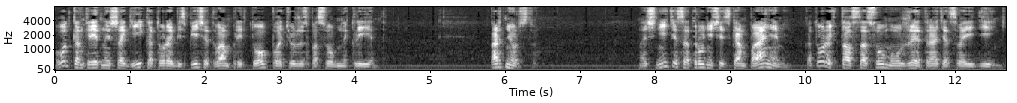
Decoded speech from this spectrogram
Вот конкретные шаги, которые обеспечат вам приток платежеспособных клиентов. Партнерство. Начните сотрудничать с компаниями, в которых толстосумы уже тратят свои деньги.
